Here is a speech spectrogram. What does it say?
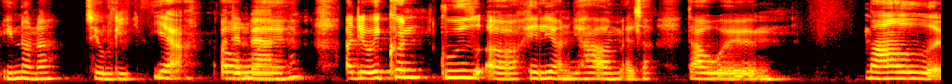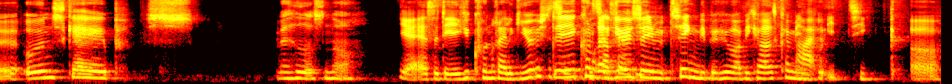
inde under teologi. ja. og den verden, Øh, og det er jo ikke kun Gud og Helligånden, vi har om. Altså, der er jo øh, meget øh, ondskab, hvad hedder sådan noget? Ja, altså det er ikke kun religiøse Det er ting, ikke kun religiøse ting, vi behøver. Vi kan også komme ind Nej. på etik og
